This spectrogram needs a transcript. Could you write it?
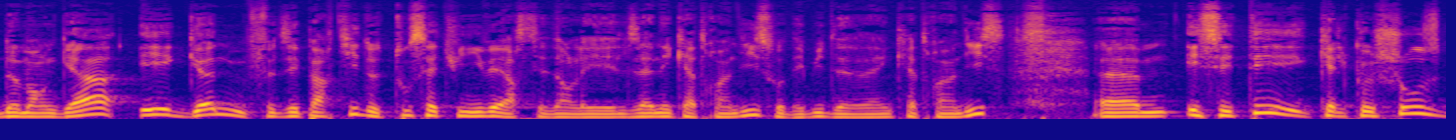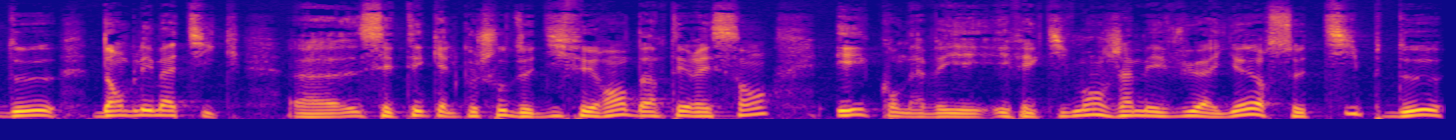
de, manga et Gun faisait partie de tout cet univers. C'était dans les, années 90, au début des années 90, euh, et c'était quelque chose de d'emblématique. Euh, c'était quelque chose de différent, d'intéressant et qu'on avait effectivement jamais vu ailleurs. Ce type de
